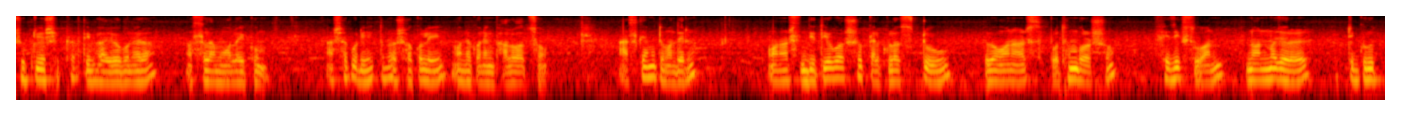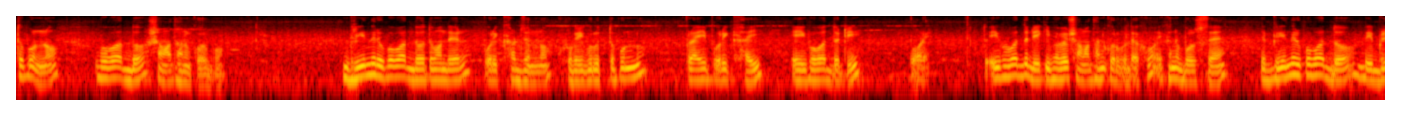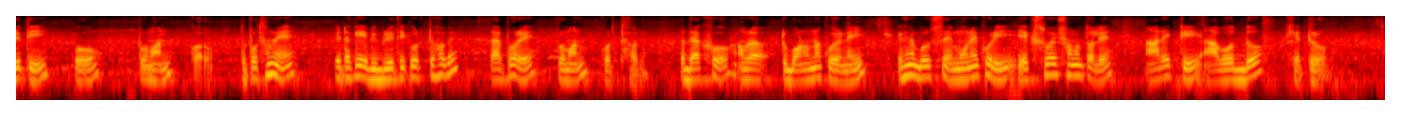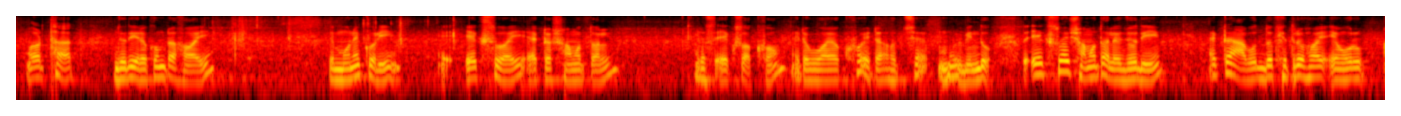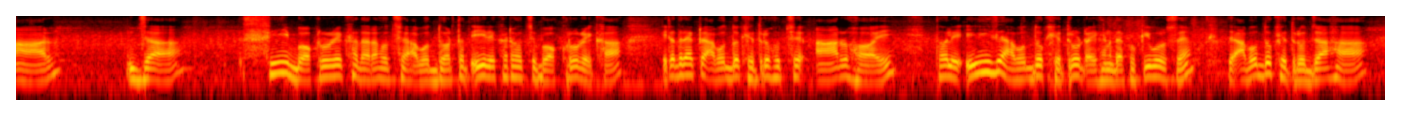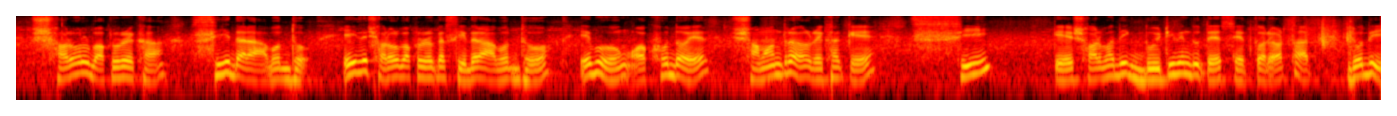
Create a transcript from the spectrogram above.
সুপ্রিয় শিক্ষার্থী ভাই ও বোনেরা, আসসালামু আলাইকুম। আশা করি তোমরা সকলেই অনেক অনেক ভালো আছো। আজকে আমি তোমাদের অনার্স দ্বিতীয় বর্ষ, ক্যালকুলাস টু এবং অনার্স প্রথম বর্ষ, ফিজিক্স ওয়ান নন মেজরের একটি গুরুত্বপূর্ণ উপপাদ্য সমাধান করব। গ্রিনের উপপাদ্য তোমাদের পরীক্ষার জন্য খুবই গুরুত্বপূর্ণ প্রায় পরীক্ষায় এই উপপাদ্যটি পড়ে। তো এই উপপাদ্যটি কীভাবে সমাধান করব দেখো, এখানে বলছে যে গ্রিনের উপপাদ্য বিবৃতি ও প্রমাণ করো। তো প্রথমে এটাকে বিবৃতি করতে হবে, তারপরে প্রমাণ করতে হবে। তো দেখো, আমরা একটু বর্ণনা করে নেই। এখানে বলছে, মনে করি এক্স ওয়াই সমতলে আর একটি আবদ্ধ ক্ষেত্র। অর্থাৎ যদি এরকমটা হয়, যে মনে করি এক্স ওয়াই একটা সমতল, এটা হচ্ছে এক্স অক্ষ, এটা ওয়াই অক্ষ, এটা হচ্ছে মূলবিন্দু তো এক্স ওয়াই সমতলে যদি একটা আবদ্ধ ক্ষেত্র হয় এমরূপ আর যা সি বক্ররেখা দ্বারা হচ্ছে আবদ্ধ, অর্থাৎ এই রেখাটা হচ্ছে বক্ররেখা। এটা দ্বারা একটা আবদ্ধ ক্ষেত্র হচ্ছে আর হয়। তাহলে এই যে আবদ্ধ ক্ষেত্রটা, এখানে দেখো কি বলছে? যে আবদ্ধ ক্ষেত্র যাহা সরল বক্ররেখা সি দ্বারা আবদ্ধ। এই যে সরল বক্ররেখা সি দ্বারা আবদ্ধ এবং অক্ষদয়ের সমান্তরাল রেখাকে সি কে সর্বাধিক দুইটি বিন্দুতে ছেদ করে, অর্থাৎ যদি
